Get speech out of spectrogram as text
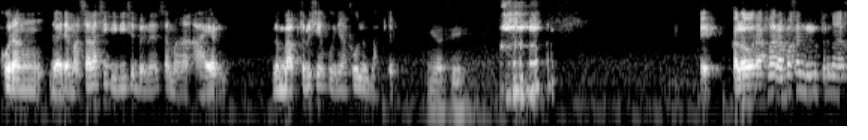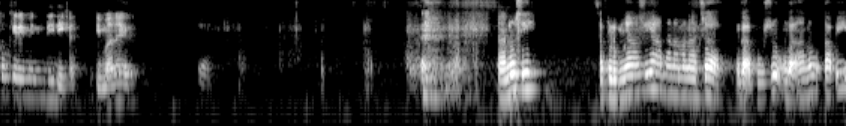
kurang nggak ada masalah sih Didi sebenarnya sama air lembab terus yang punya aku lembab terus. Iya sih. eh, kalau Rafa, Rafa kan dulu pernah aku kirimin Didi kan? Gimana itu? Ya? anu sih sebelumnya sih aman-aman aja. Nggak busuk nggak anu. Tapi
